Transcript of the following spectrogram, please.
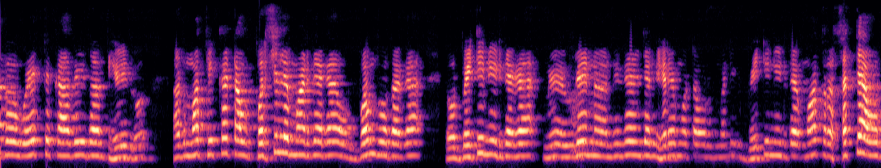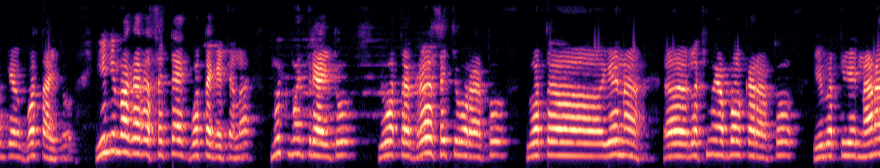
ಅದು ವೈಯಕ್ತಿಕ ಅದು ಇದು ಅಂತ ಹೇಳಿದರು. ಅದು ಮತ್ತೆ ಇಕ್ಕಟ್ಟು ಅವ್ರು ಪರಿಶೀಲನೆ ಮಾಡಿದಾಗ ಅವ್ರು ಬಂದು ಹೋದಾಗ, ಅವ್ರು ಭೇಟಿ ನೀಡಿದಾಗ ಇವರೇನು ನಿರಂಜನ್ ಹಿರೇಮಠ ಅವ್ರ ಮನೆಗೆ ಭೇಟಿ ನೀಡಿದಾಗ ಮಾತ್ರ ಸತ್ಯ ಅವ್ರಿಗೆ ಗೊತ್ತಾಯಿತು. ಈ ನಿಮಗಾರ ಸತ್ಯ ಗೊತ್ತಾಗೈತಲ್ಲ, ಮುಖ್ಯಮಂತ್ರಿ ಆಯಿತು, ಇವತ್ತು ಗೃಹ ಸಚಿವರಾಯ್ತು, ಇವತ್ತು, ಏನು ಲಕ್ಷ್ಮೀ ಹೆಬ್ಬಾಳ್ಕರ್ ಆಯ್ತು. ಇವತ್ತಿ ನಾನಾ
